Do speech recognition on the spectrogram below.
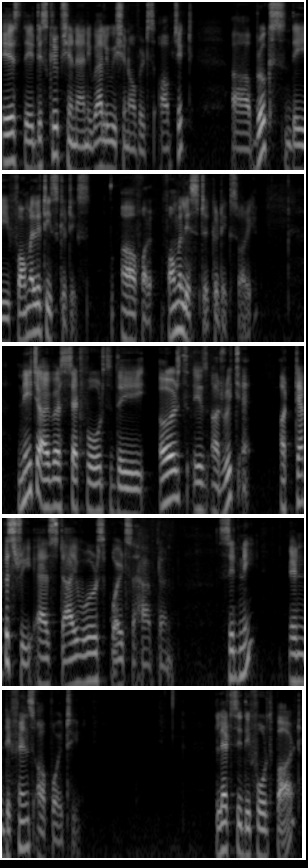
is the description and evaluation of its object uh, Brooks, the formalities critics, uh, for formalist critics, sorry. Nature ever set forth the earth is a rich a tapestry as diverse poets have done. Sidney in defense of poetry. Let's see the fourth part.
